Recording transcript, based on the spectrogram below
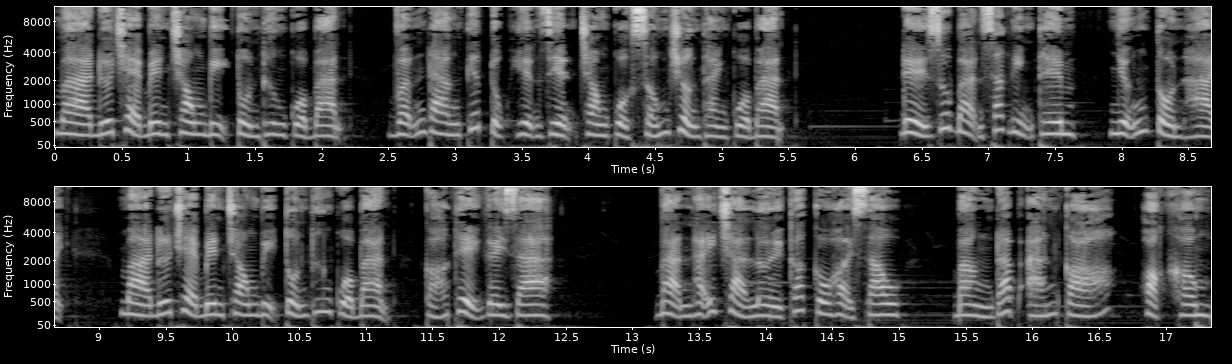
mà đứa trẻ bên trong bị tổn thương của bạn vẫn đang tiếp tục hiện diện trong cuộc sống trưởng thành của bạn. Để giúp bạn xác định thêm những tổn hại mà đứa trẻ bên trong bị tổn thương của bạn có thể gây ra. Bạn hãy trả lời các câu hỏi sau bằng đáp án có hoặc không.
